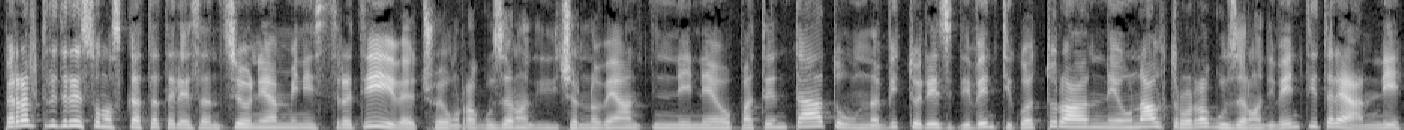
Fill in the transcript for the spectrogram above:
Per altri tre sono scattate le sanzioni amministrative, cioè un ragusano di 19 anni neopatentato, un vittoriese di 24 anni e un altro ragusano di 23 anni.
